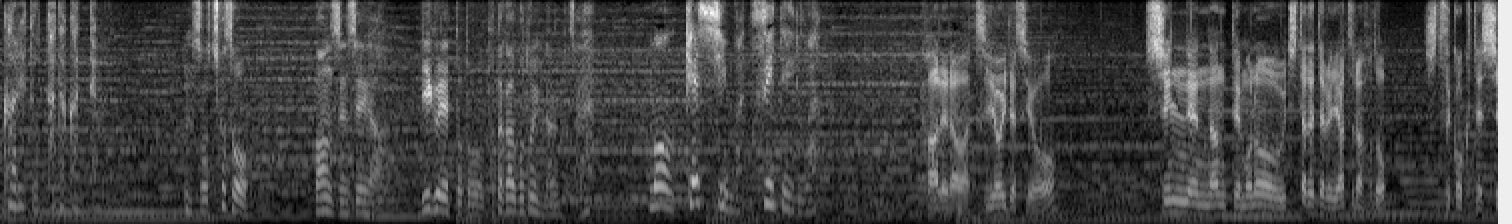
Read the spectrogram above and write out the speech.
彼と戦ってもそっちこそバン先生がリグレットと戦うことになるんだぜ。もう決心はついているわ。彼らは強いですよ。信念なんてものを打ち立ててる奴らほどしつこくて始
